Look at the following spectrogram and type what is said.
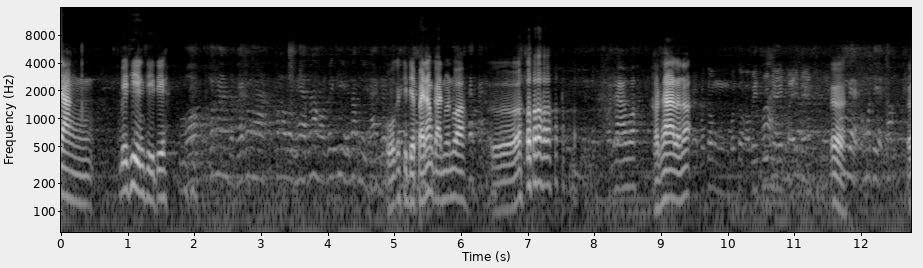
จังเวทีจังสี่ติอ๋อเขางานแบบไหนเขามาเขามาลงแฮมนะมาไปที่นั่งนี่โอ้ก็สิเดี๋ยวไปน้ำกันแมันบ่เออขอท้าวะขอท่าแล้วเนาะ เอาเวทีไงไปแหมเออ แรกของประเทศเนาะเอ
